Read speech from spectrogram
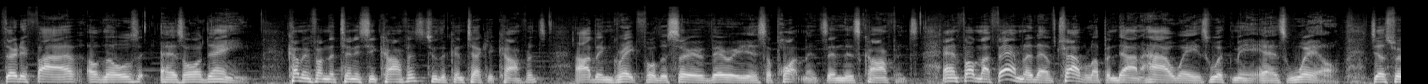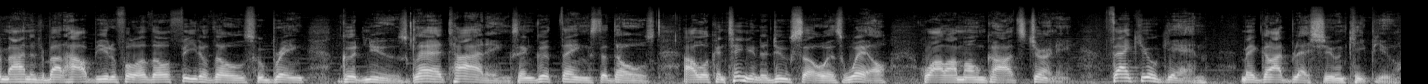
35 of those as ordained. Coming from the Tennessee Conference to the Kentucky Conference, I've been grateful to serve various appointments in this conference. And for my family that have traveled up and down the highways with me as well. Just reminded about how beautiful are the feet of those who bring good news, glad tidings, and good things to those. I will continue to do so as well while I'm on God's journey. Thank you again. May God bless you and keep you.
